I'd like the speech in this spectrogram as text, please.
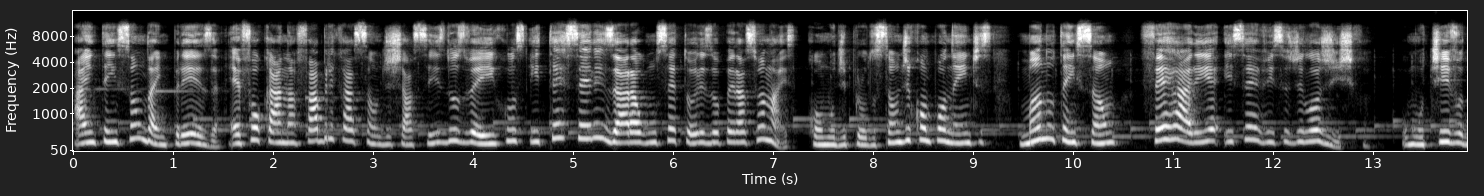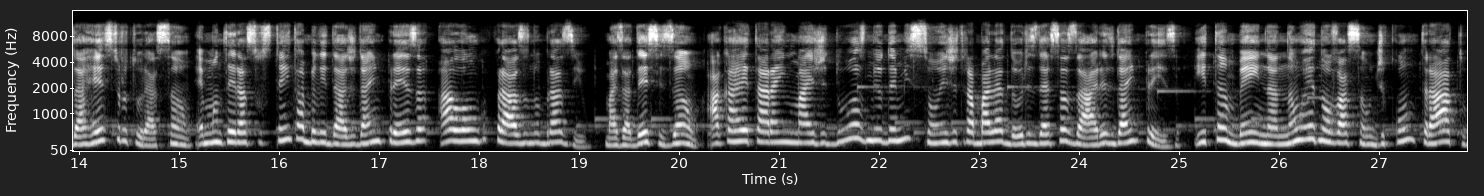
A intenção da empresa é focar na fabricação de chassis dos veículos e terceirizar alguns setores operacionais, como de produção de componentes, manutenção, ferraria e serviços de logística. O motivo da reestruturação é manter a sustentabilidade da empresa a longo prazo no Brasil, mas a decisão acarretará em mais de 2 mil demissões de trabalhadores dessas áreas da empresa e também na não renovação de contrato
